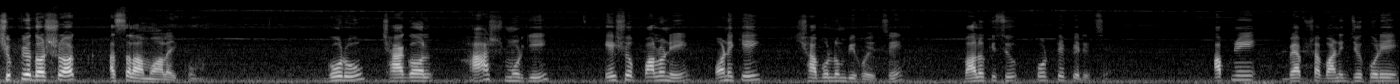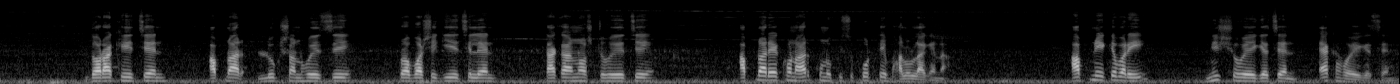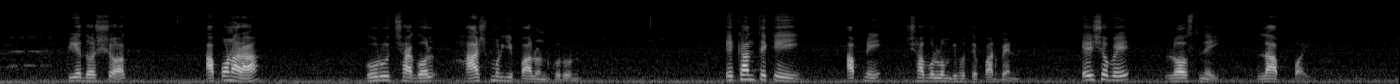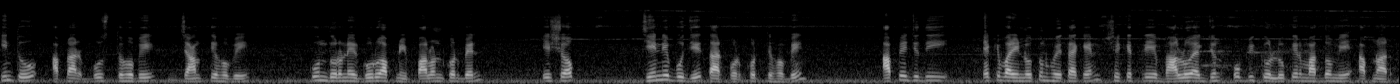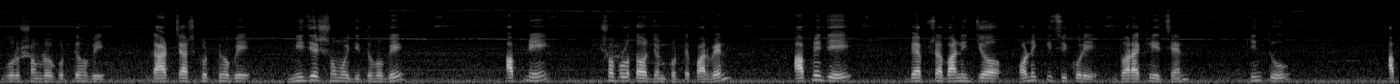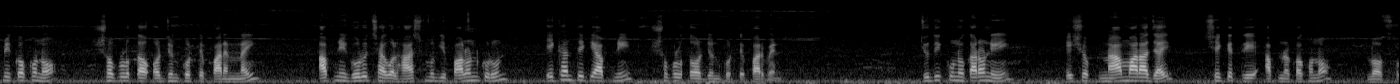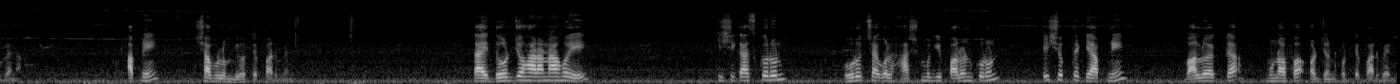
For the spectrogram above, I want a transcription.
সুপ্রিয় দর্শক, আসসালামু আলাইকুম। গরু, ছাগল, হাঁস, মুরগি এইসব পালনে অনেকেই স্বাবলম্বী হয়েছে, ভালো কিছু করতে পেরেছে। আপনি ব্যবসা বাণিজ্য করে দরা খেয়েছেন, আপনার লোকসান হয়েছে, প্রবাসে গিয়েছিলেন, টাকা নষ্ট হয়েছে, আপনার এখন আর কোনো কিছু করতে ভালো লাগে না। আপনি একেবারেই নিঃস্ব হয়ে গেছেন, একা হয়ে গেছেন। প্রিয় দর্শক আপনারা গরু, ছাগল, হাঁস মুরগি পালন করুন। এখান থেকেই আপনি স্বাবলম্বী হতে পারবেন। এইসবে লস নেই, লাভ হয়। কিন্তু আপনার বুঝতে হবে, জানতে হবে কোন ধরনের গরু আপনি পালন করবেন। এসব জেনে বুঝে তারপর করতে হবে। আপনি যদি একেবারে নতুন হয়ে থাকেন, সেক্ষেত্রে ভালো একজন অভিজ্ঞ লোকের মাধ্যমে আপনার গরু সংগ্রহ করতে হবে গাছ চাষ করতে হবে নিজের সময় দিতে হবে। আপনি সফলতা অর্জন করতে পারবেন। আপনি যে ব্যবসা, বাণিজ্য অনেক কিছুই করে ধরা খেয়েছেন, কিন্তু আপনি কখনো সফলতা অর্জন করতে পারেন নাই। আপনি গরু, ছাগল, হাঁস, মুরগি পালন করুন, এখান থেকে আপনি সফলতা অর্জন করতে পারবেন। যদি কোনো কারণে এসব না মারা যায়, সেক্ষেত্রে আপনার কখনো লস হবে না। আপনি স্বাবলম্বী হতে পারবেন। তাই ধৈর্য হারা না হয়ে কৃষিকাজ করুন গরু ছাগল, হাঁস মুরগি পালন করুন। এইসব থেকে আপনি ভালো একটা মুনাফা অর্জন করতে পারবেন।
